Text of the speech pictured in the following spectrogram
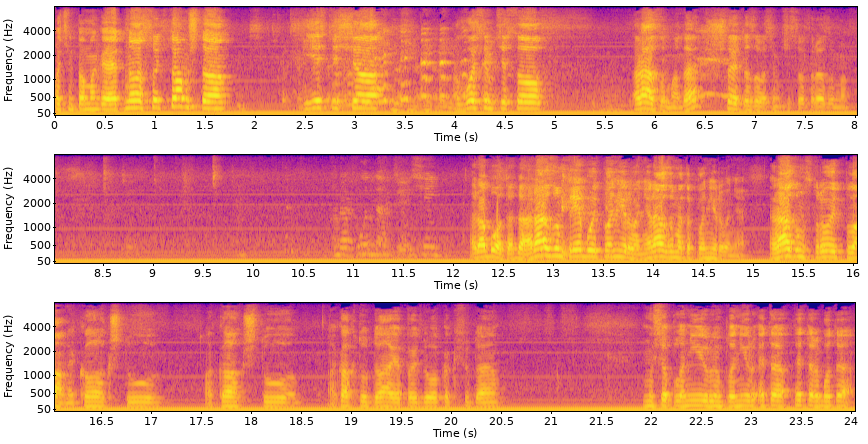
Очень помогает. Но суть в том, что есть ещё 8 часов разума, да? Что это за 8 часов разума? Работа, учение. Работа, да. Разум требует планирования. Разум это планирование. Разум строит планы. Как что? А как что? А как туда я пойду, а как сюда? Мы всё планируем, планируем. Это это работа,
